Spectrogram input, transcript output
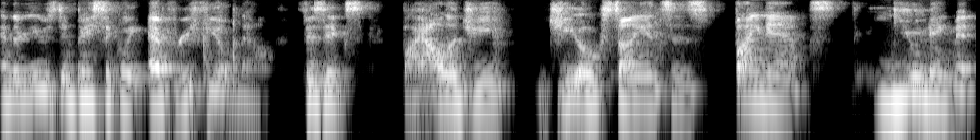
And they're used in basically every field now. Physics, biology, geosciences, finance, you name it.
